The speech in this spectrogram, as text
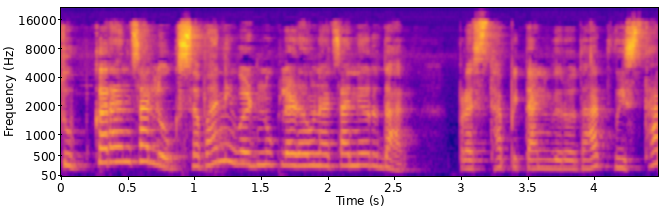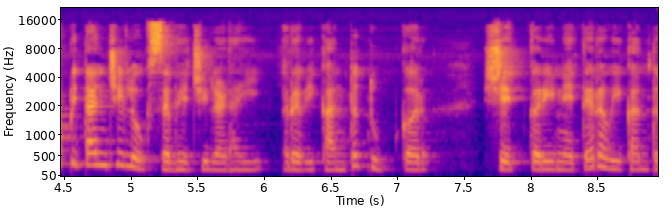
तुपकरांचा लोकसभा निवडणूक लढवण्याचा निर्धार प्रस्थापितांविरोधात विस्थापितांची लोकसभेची लढाई रविकांत तुपकर. शेतकरी नेते रविकांत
